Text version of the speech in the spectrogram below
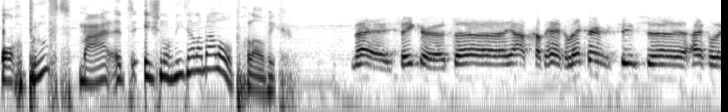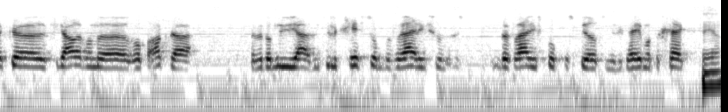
al geproefd. Maar het is nog niet helemaal op, geloof ik. nee, zeker. Het, ja, het gaat erg lekker. Sinds eigenlijk de finale van de Rob Akda hebben we dat nu ja, natuurlijk gisteren op bevrijdings, bevrijdingspop gespeeld. Dat is natuurlijk helemaal te gek. Ja.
